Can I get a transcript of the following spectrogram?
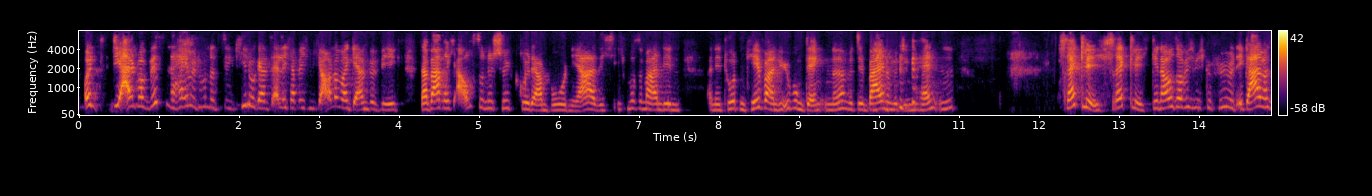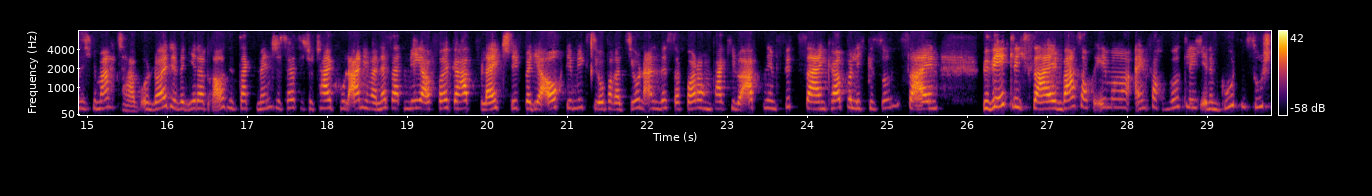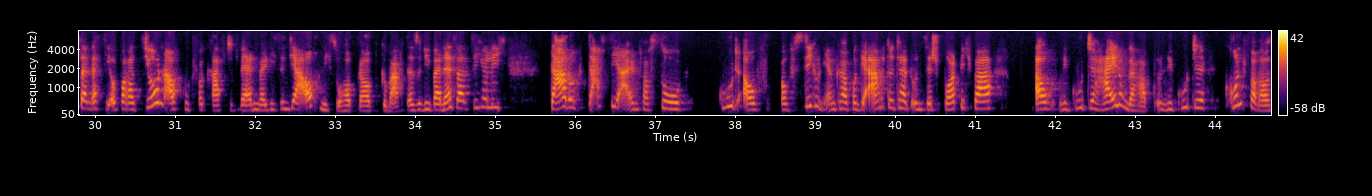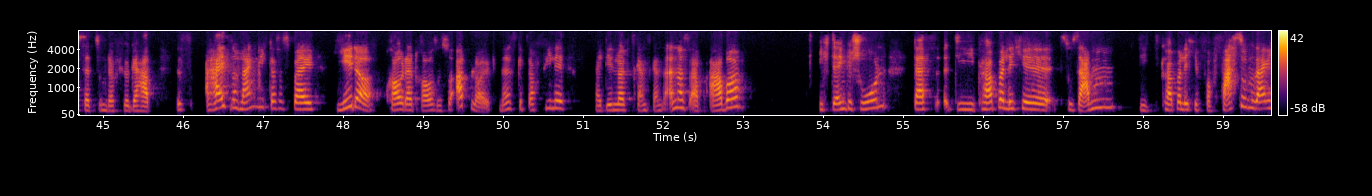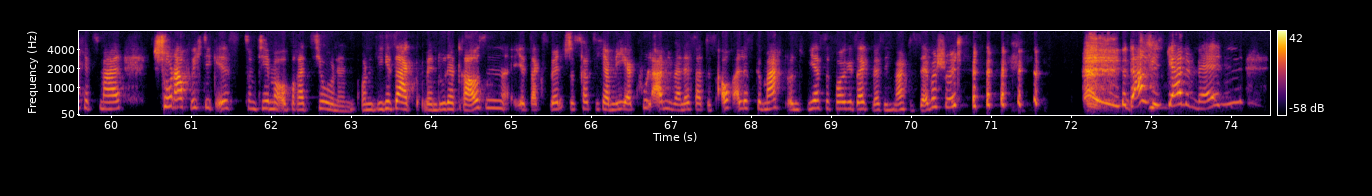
Und die einfach wissen, hey, mit 110 Kilo, ganz ehrlich, habe ich mich auch nochmal gern bewegt. Da war ich auch so eine Schildkröte am Boden, ja. Also ich, ich muss immer an den, an den toten Käfer, an die Übung denken, ne, mit den Beinen und mit den Händen. Schrecklich, schrecklich. Genauso habe ich mich gefühlt, egal was ich gemacht habe. Und Leute, wenn ihr da draußen jetzt sagt, Mensch, das hört sich total cool an, die Vanessa hat einen mega Erfolg gehabt, vielleicht steht bei dir auch demnächst die Operation an, willst davor noch ein paar Kilo abnehmen, fit sein, körperlich gesund sein, beweglich sein, was auch immer, einfach wirklich in einem guten Zustand, dass die Operationen auch gut verkraftet werden, weil die sind ja auch nicht so hoppla hopp gemacht. Also die Vanessa hat sicherlich dadurch, dass sie einfach so gut auf, auf sich und ihren Körper geachtet hat und sehr sportlich war, auch eine gute Heilung gehabt und eine gute Grundvoraussetzung dafür gehabt. Das heißt noch lange nicht, dass es bei jeder Frau da draußen so abläuft. Ne? Es gibt auch viele, bei denen läuft es ganz, ganz anders ab. Aber ich denke schon, dass die körperliche Zusammen, die körperliche Verfassung, sage ich jetzt mal, schon auch wichtig ist zum Thema Operationen. Und wie gesagt, wenn du da draußen jetzt sagst, Mensch, das hört sich ja mega cool an, die Vanessa hat das auch alles gemacht und wie hast du vorher gesagt, wer es nicht macht, ist selber schuld. du darfst dich gerne melden.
